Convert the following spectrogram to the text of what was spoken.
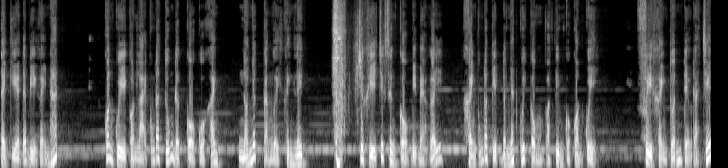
Tay kia đã bị gãy nát. Con quỳ còn lại cũng đã túm được cổ của Khanh, Nó nhấc cả người Khanh lên. Trước khi chiếc xương cổ bị bẻ gãy Khanh cũng đã kịp đâm nhát cuối cùng vào tim của con quỷ. Phi Khanh Tuấn đều đã chết.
